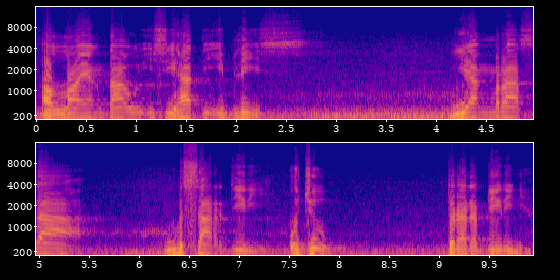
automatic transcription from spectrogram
Allah yang tahu isi hati iblis yang merasa besar diri, ujub terhadap dirinya.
